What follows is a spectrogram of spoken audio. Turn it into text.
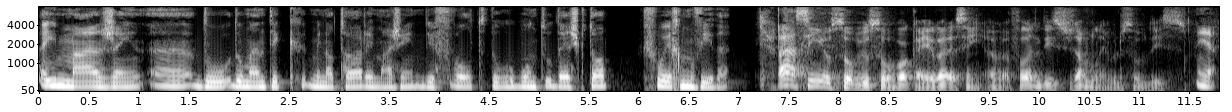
a imagem ah, do, do Mantic Minotaur, a imagem default do Ubuntu Desktop, foi removida. Ah, sim, eu soube, eu soube. Ok, agora sim. Falando disso, já me lembro, soube disso. Yeah.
